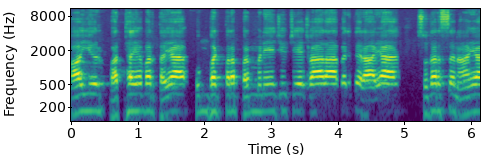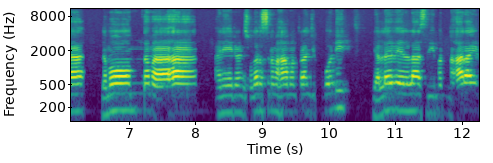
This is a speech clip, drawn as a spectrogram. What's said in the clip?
ఆయుర్వర్ధయ వర్ధయ కుంభట్ పర బ్రహ్మణే జీవచే జ్వాలాపరితరాయ సుదర్శనాయ నమో నమ అనేటువంటి సుదర్శన మహామంత్రాన్ని చెప్పుకోండి. ఎల్లవేళలా శ్రీమన్నారాయణ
